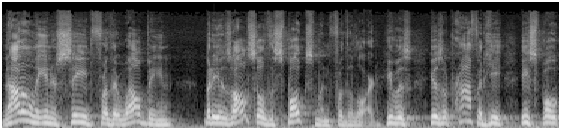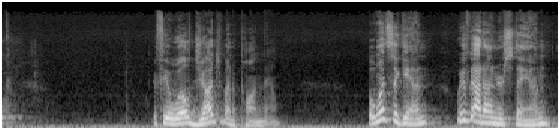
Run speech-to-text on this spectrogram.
not only intercede for their well being, but he is also the spokesman for the Lord. He was, he was a prophet. He, he spoke, if you will, judgment upon them. But once again, we've got to understand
